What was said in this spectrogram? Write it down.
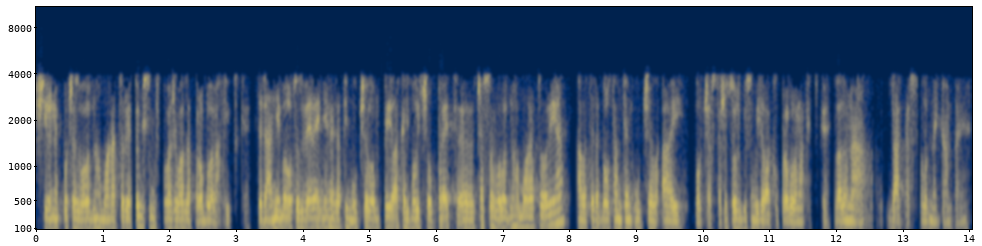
šírené počas volebného moratória, to by som už považoval za problematické. Teda nebolo to zverejnené za tým účelom prilákať voličov pred e, časom volebného moratória, ale teda bol tam ten účel aj počas. Takže to už by som videl ako problematické vzhľadom na zákaz volebnej kampane.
